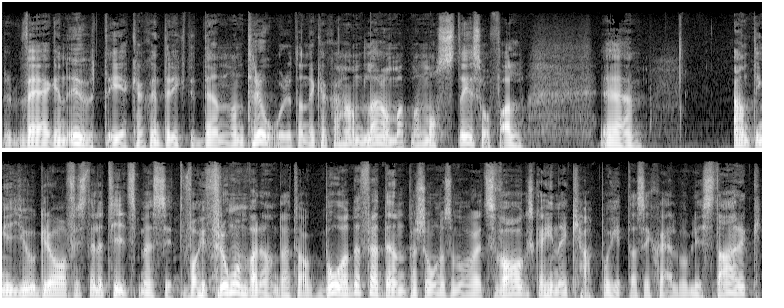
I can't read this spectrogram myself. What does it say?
vägen ut är kanske inte riktigt den man tror, utan det kanske handlar om att man måste i så fall eh, antingen geografiskt eller tidsmässigt vara ifrån varandra ett tag. Både för att den personen som har varit svag ska hinna ikapp och hitta sig själv och bli stark,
